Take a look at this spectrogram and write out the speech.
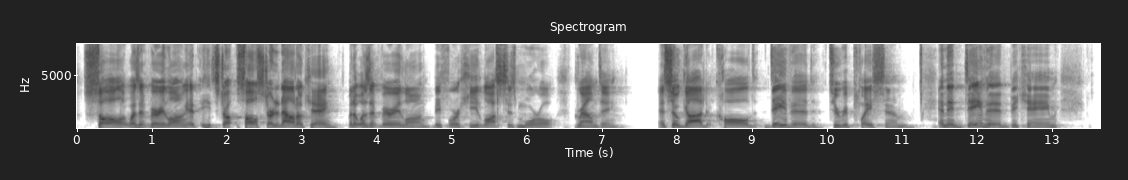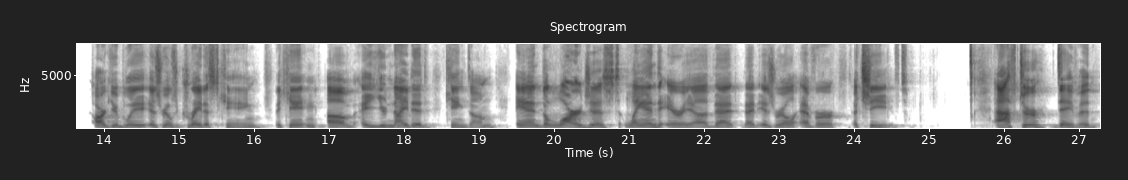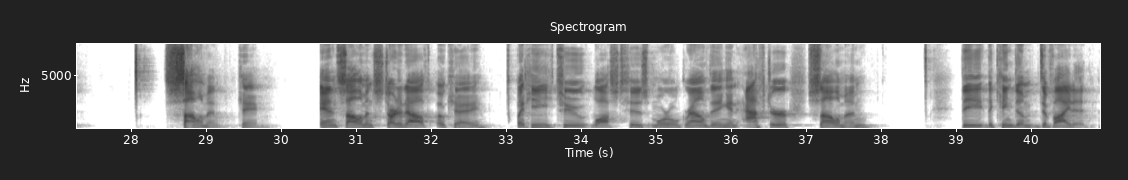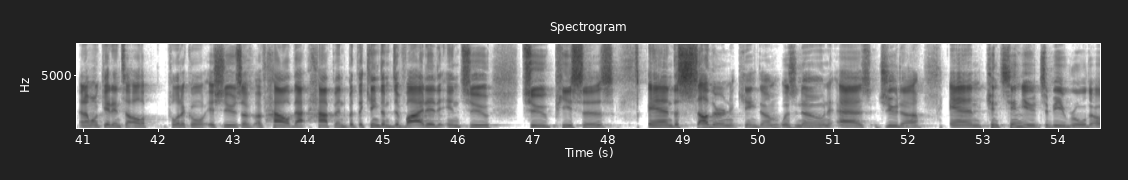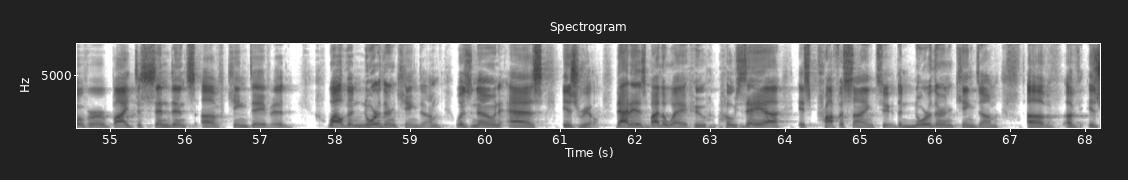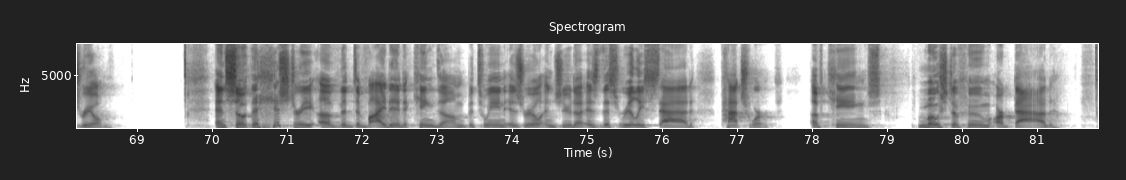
Saul, it wasn't very long. It, he, Saul started out okay, but it wasn't very long before he lost his moral grounding and so God called David to replace him. And then David became arguably Israel's greatest king, the king of a united kingdom, and the largest land area that, that Israel ever achieved. After David, Solomon came. And Solomon started out okay, but he too lost his moral grounding. And after Solomon, the, the kingdom divided. And I won't get into all the political issues of, of how that happened, but the kingdom divided into two pieces. And the southern kingdom was known as Judah and continued to be ruled over by descendants of King David while the northern kingdom was known as Israel. That is, by the way, who Hosea is prophesying to, the northern kingdom of, of Israel. And so the history of the divided kingdom between Israel and Judah is this really sad patchwork of kings, most of whom are bad,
